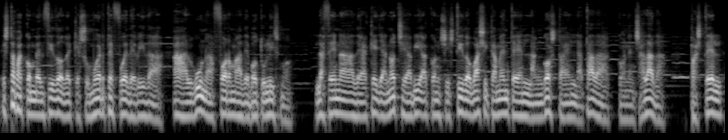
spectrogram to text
Estaba convencido de que su muerte fue debida a alguna forma de botulismo. La cena de aquella noche había consistido básicamente en langosta enlatada con ensalada, pastel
